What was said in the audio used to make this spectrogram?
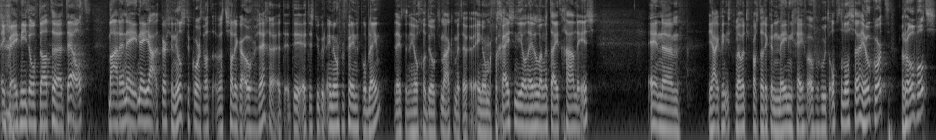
ik weet niet of dat eh, telt. Maar nee, nee ja, het personeelstekort, wat, wat zal ik erover zeggen? Het, het, het is natuurlijk een enorm vervelend probleem. Het heeft een heel groot deel te maken met de enorme vergrijzing... die al een hele lange tijd gaande is. En ehm, ja, ik weet niet, volgens mij wordt verwacht dat ik een mening geef... over hoe het op te lossen. Heel kort, robots,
